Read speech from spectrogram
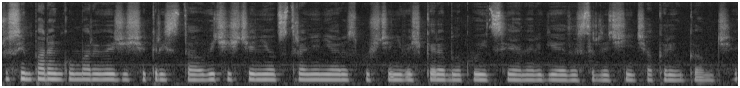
Prosím, Panenku Mariu Ježíše Krista, o vyčištění, odstranění a rozpuštění veškeré blokující energie ze srdeční čakry u kamči.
